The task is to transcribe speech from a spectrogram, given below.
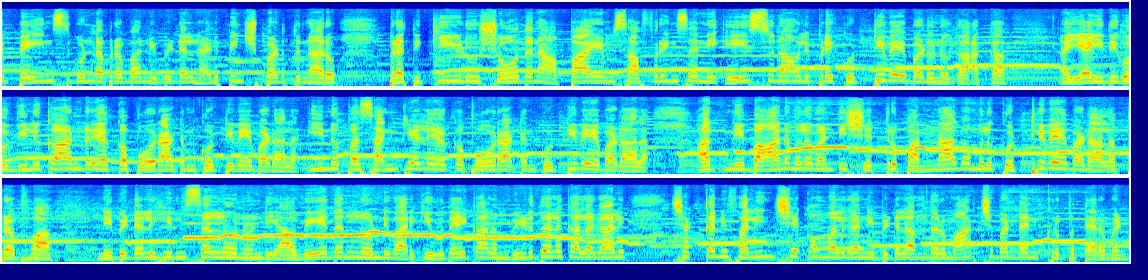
ఏ పెయిన్స్ గుండా ప్రభా నీ బిడ్డలు నడిపించబడుతున్నారో ప్రతి కీడు శోధన అపాయం సఫరింగ్స్ అన్ని ఏసునాములు ఇప్పుడే కొట్టివేయబడును గాక. అయ్యా ఇదిగో విలుకాండ్ర యొక్క పోరాటం కొట్టివేయబడాల ఇనుప సంఖ్యల యొక్క పోరాటం కొట్టివేయబడాల అగ్ని బాణముల వంటి శత్రు పన్నాగములు కొట్టివేయబడాల ప్రభా. నీ బిడ్డలు హింసల్లో నుండి ఆ వేదనలో నుండి వారికి ఉదయకాలం విడుదల కలగాలి. చక్కని ఫలించే కొమ్మలుగా నీ బిడ్డలందరూ మార్చబడ్డానికి కృప తెరవండి.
